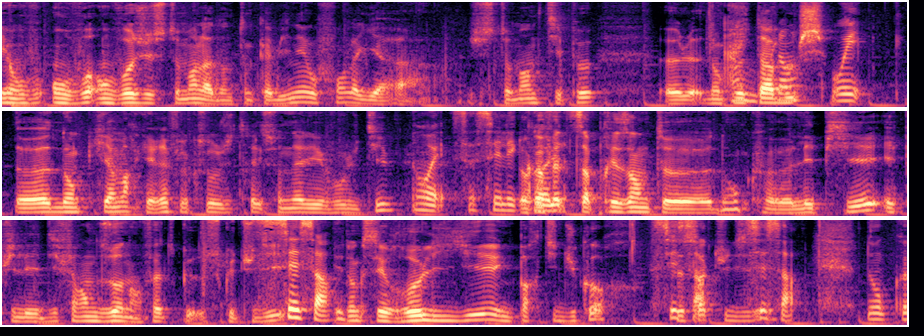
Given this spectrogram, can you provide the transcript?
Et on, voit, on voit justement là dans ton cabinet, au fond, là, il y a justement un petit peu euh, donc ah, le tableau. oui. Euh, donc qui a marqué réflexologie traditionnelle et évolutive. Ouais, ça c'est l'école. Donc en fait, ça présente euh, donc euh, les pieds et puis les différentes zones en fait, que, ce que tu dis. C'est ça. Et donc c'est relié à une partie du corps. C'est ça. que tu disais. C'est ça. Donc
